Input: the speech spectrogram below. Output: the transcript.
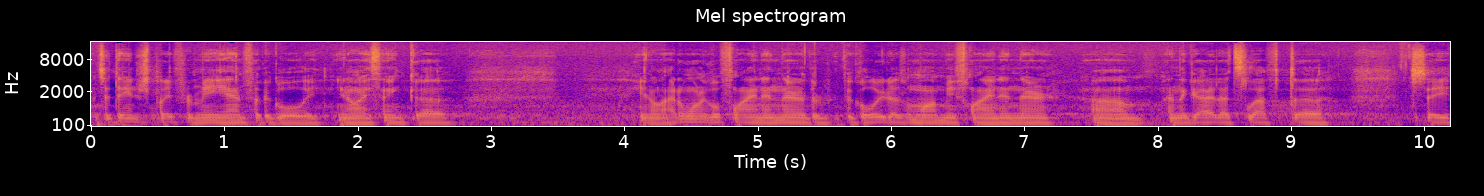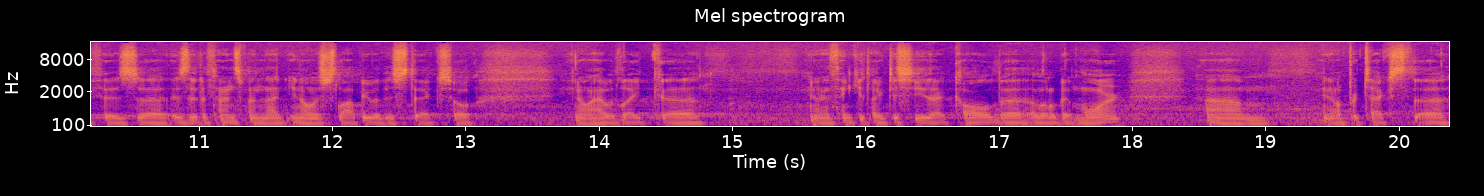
it's a dangerous play for me and for the goalie. You know I think. Uh, you know, I don't want to go flying in there. The, the goalie doesn't want me flying in there, um, and the guy that's left uh, safe is uh, is the defenseman that you know is sloppy with his stick. So, you know, I would like, you know, I think you'd like to see that called uh, a little bit more. Um, you know, protects the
